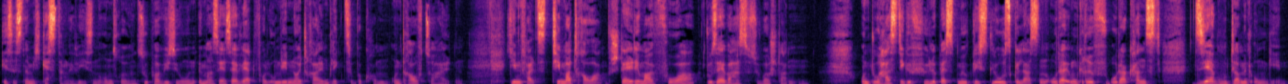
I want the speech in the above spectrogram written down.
ist es nämlich gestern gewesen, unsere Supervision immer sehr, sehr wertvoll, um den neutralen Blick zu bekommen und drauf zu halten. Jedenfalls, Thema Trauer. Stell dir mal vor, du selber hast es überstanden. Und du hast die Gefühle bestmöglichst losgelassen oder im Griff oder kannst sehr gut damit umgehen.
